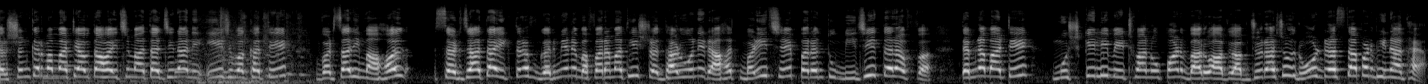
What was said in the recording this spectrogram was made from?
દર્શન કરવા માટે આવતા હોય છે. માતાજીના અને એ જ વખતે વરસાદી માહોલ સર્જાતા એક તરફ ગરમી અને બફારામાંથી શ્રદ્ધાળુઓને રાહત મળી છે. પરંતુ બીજી તરફ તેમના માટે મુશ્કેલી વેઠવાનો પણ વારો આવ્યો. આપ જોઈ છો રોડ રસ્તા પણ ભીના થયા.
